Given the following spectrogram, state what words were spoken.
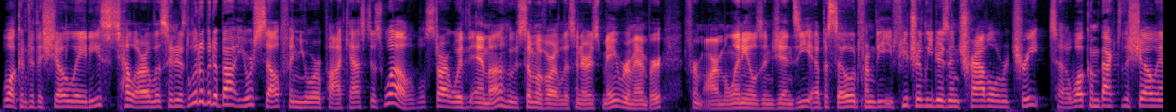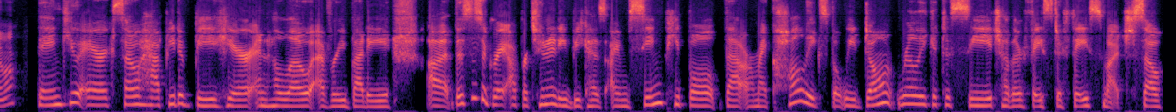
Welcome to the show, ladies. Tell our listeners a little bit about yourself and your podcast as well. We'll start with Emma, who some of our listeners may remember from our Millennials and Gen Z episode from the Future Leaders in Travel Retreat. Uh, welcome back to the show, Emma. Thank you, Eric. So happy to be here. And hello, everybody. Uh, this is a great opportunity because I'm seeing people that are my colleagues, but we don't really get to see each other face to face much. So,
